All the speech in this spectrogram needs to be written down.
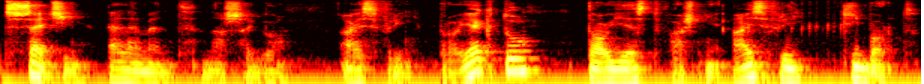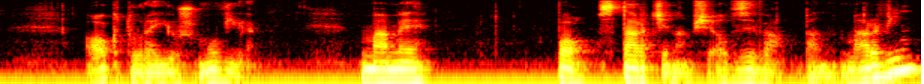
Trzeci element naszego IceFree projektu to jest właśnie IceFree Keyboard, o której już mówiłem. Mamy po starcie nam się odzywa pan Marvin,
